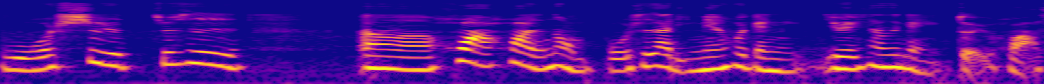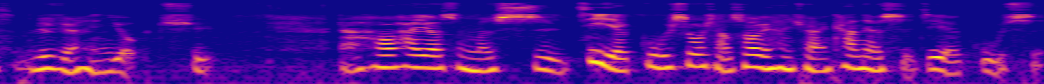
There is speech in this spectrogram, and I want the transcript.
博士就是，呃，画画的那种博士在里面会跟你有点像是跟你对话什么，就觉得很有趣。然后还有什么《史记》的故事，我小时候也很喜欢看那个《史记》的故事，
